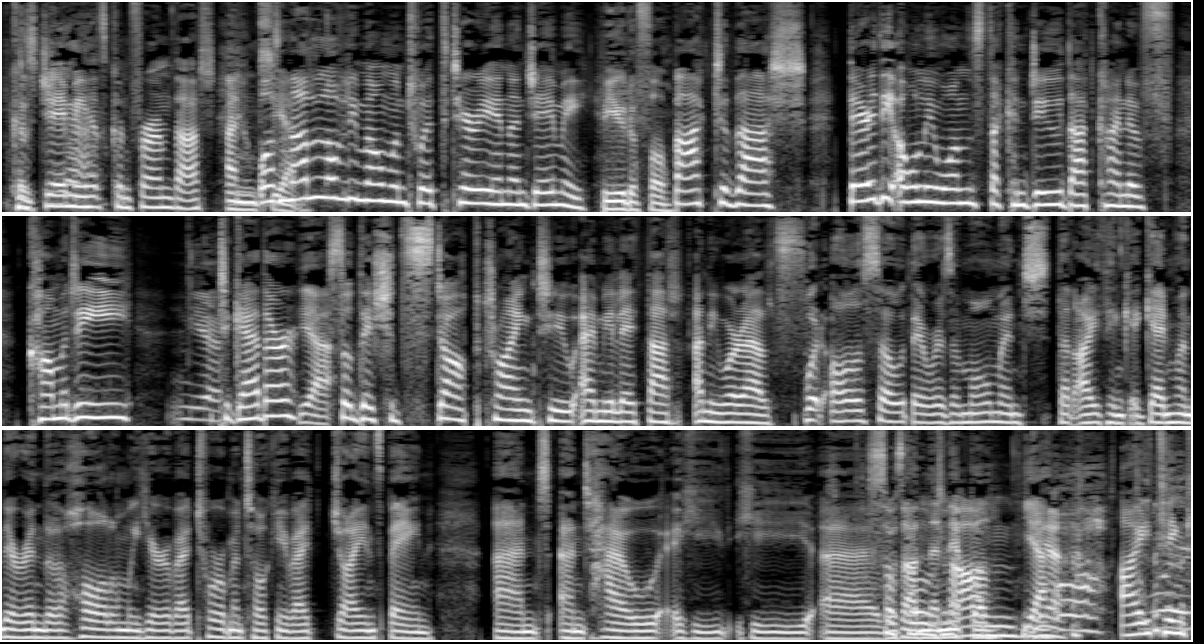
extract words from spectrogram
because Jaime Yeah. has confirmed that. And, Wasn't yeah. that a lovely moment with Tyrion and Jaime? Beautiful. Back to that. They're the only ones that can do that kind of comedy Yeah. together. Yeah. So they should stop trying to emulate that anywhere else. But also, there was a moment that I think, again, when they're in the hall and we hear about Tormund talking about Giant's Bane and and how he he uh, was on the nipple. on- yeah, yeah. Oh, I think.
